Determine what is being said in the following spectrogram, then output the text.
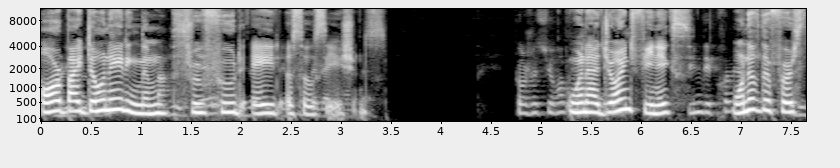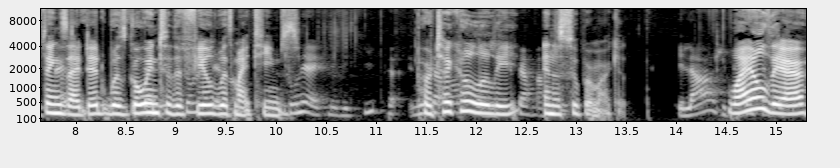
or by donating them through food aid associations. When I joined Phenix, one of the first things I did was go into the field with my teams, particularly in a supermarket. While there,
